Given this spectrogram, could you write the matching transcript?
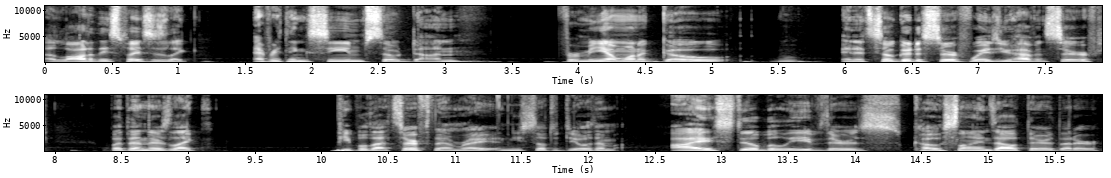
a lot of these places, like, everything seems so done. For me, I want to go, and it's so good to surf waves you haven't surfed, but then there's like people that surf them, right? And you still have to deal with them. I still believe there's coastlines out there that are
